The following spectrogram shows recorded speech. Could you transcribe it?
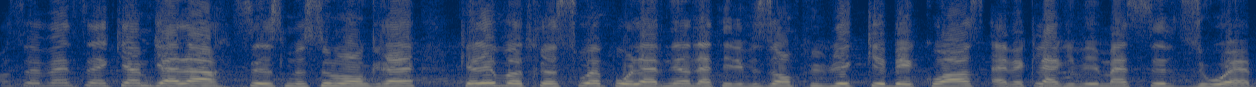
En ce 25e gala artiste, M. Mongrain, quel est votre souhait pour l'avenir de la télévision publique québécoise avec l'arrivée massive du Web?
